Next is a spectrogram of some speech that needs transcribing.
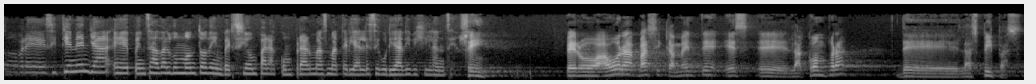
Sobre si tienen ya eh, pensado algún monto de inversión para comprar más material de seguridad y vigilancia. Sí, pero ahora básicamente es la compra de las pipas,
